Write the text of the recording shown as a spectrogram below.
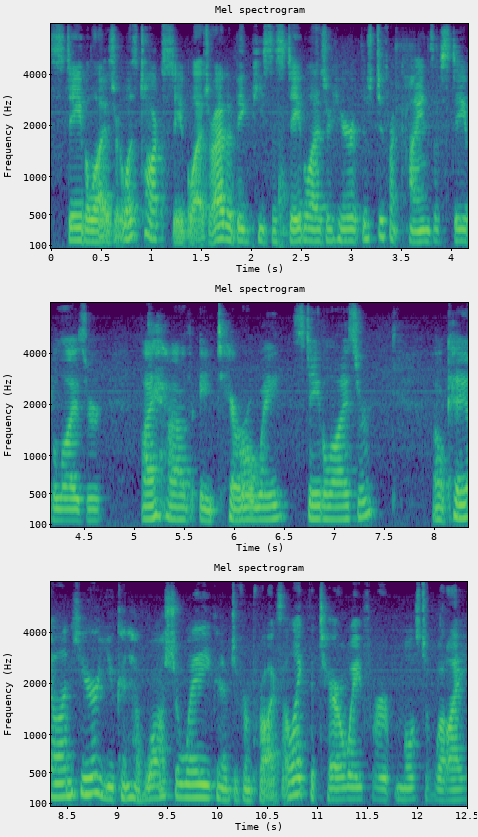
stabilizer, let's talk stabilizer. I have a big piece of stabilizer here. There's different kinds of stabilizer. I have a tearaway stabilizer. Okay, on here you can have wash away, you can have different products. I like the tearaway for most of what I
